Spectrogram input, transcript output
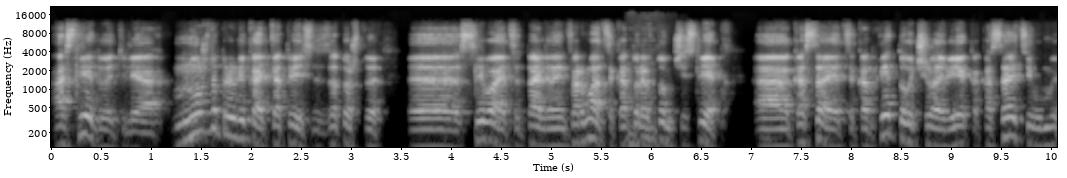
А следователя нужно привлекать к ответственности за то, что э, сливается тайная информация, которая в том числе э, касается конкретного человека, касается его,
